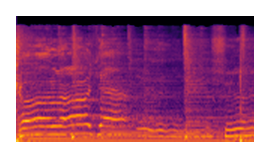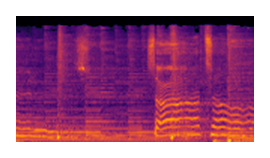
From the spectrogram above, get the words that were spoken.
Kolder og hjerte føles så tom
